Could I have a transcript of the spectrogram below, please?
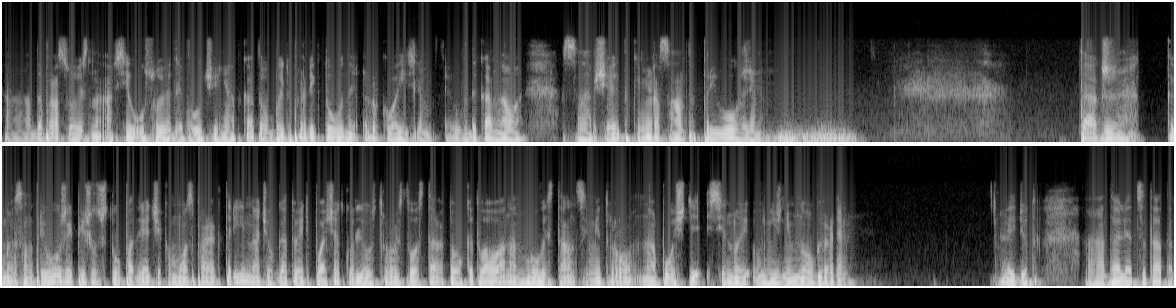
а, добросовестно, а все условия для получения откатов были продиктованы руководителем водоканала, сообщает коммерсант Приволжья. Также Коммерсант Приволжья пишет, что подрядчик Моспроект-3 начал готовить площадку для устройства стартового котлована новой станции метро на площади Синой в Нижнем Новгороде. Идет а, далее цитата.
